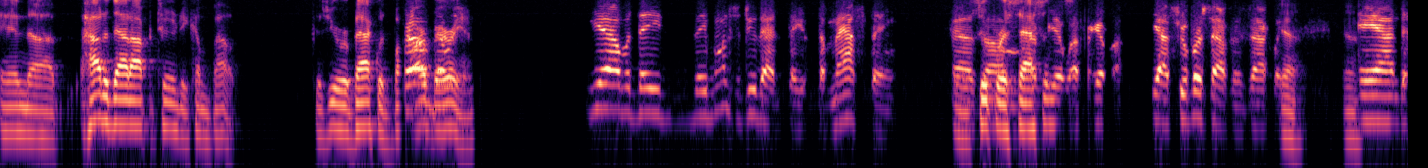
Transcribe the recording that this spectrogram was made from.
and uh, how did that opportunity come about? Because you were back with Barbarian, Yeah, but they they wanted to do that they, the mask thing. Uh, as, Super um, I forget- I forget, yeah, Super Assassins, exactly. yeah, yeah, And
